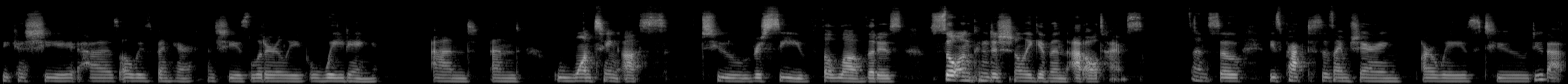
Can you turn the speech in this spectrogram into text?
because she has always been here and she's literally waiting and and wanting us to receive the love that is so unconditionally given at all times. And so these practices I'm sharing are ways to do that.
